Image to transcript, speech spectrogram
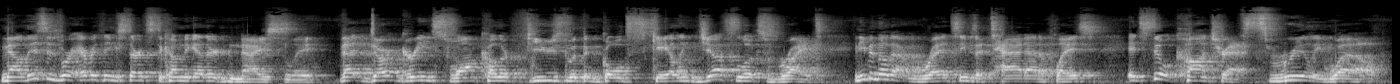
Now this is where everything starts to come together nicely. That dark green swamp color fused with the gold scaling just looks right. And even though that red seems a tad out of place, it still contrasts really well.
